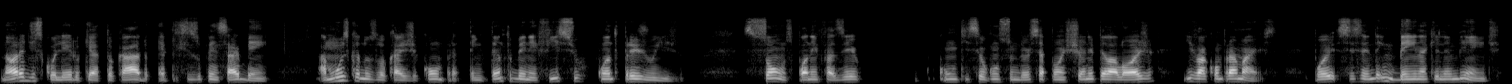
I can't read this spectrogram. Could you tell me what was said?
Na hora de escolher o que é tocado, é preciso pensar bem. A música nos locais de compra tem tanto benefício quanto prejuízo. Sons podem fazer com que seu consumidor se apaixone pela loja e vá comprar mais pois se sentem bem naquele ambiente,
